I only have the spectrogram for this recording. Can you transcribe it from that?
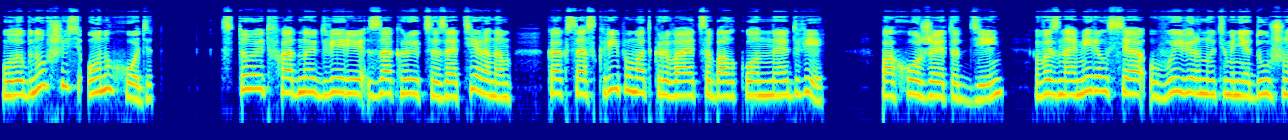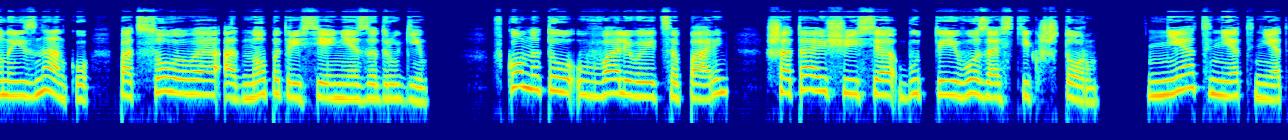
Улыбнувшись, он уходит. Стоит входной двери закрыться за Тераном, как со скрипом открывается балконная дверь. Похоже, этот день вознамерился вывернуть мне душу наизнанку, подсовывая одно потрясение за другим. В комнату вваливается парень, шатающийся, будто его застиг шторм. Нет, нет, нет,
